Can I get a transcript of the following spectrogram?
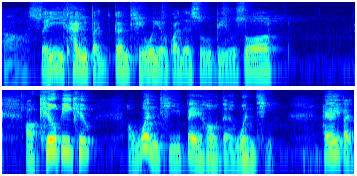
哦，随意看一本跟提问有关的书，比如说，哦，QBQ。问题背后的问题，还有一本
